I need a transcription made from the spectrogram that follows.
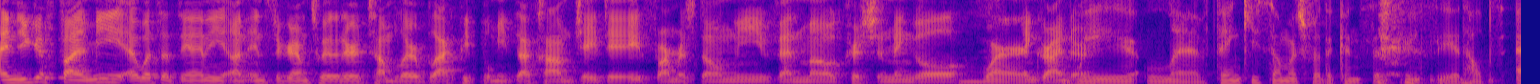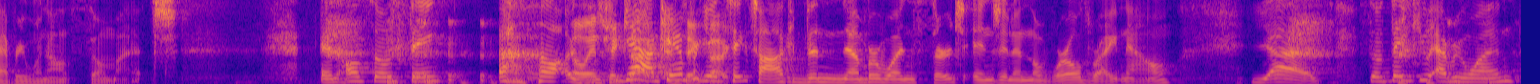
and you can find me at What's Up Danny on Instagram, Twitter, Tumblr, blackpeoplemeet.com, JDate, Farmers Only, Venmo, Christian Mingle, Word. and Grindr. We live. Thank you so much for the consistency. it helps everyone else so much. And also thank oh, and TikTok, Yeah, I can't forget TikTok. TikTok, the number one search engine in the world right now. Yes. So thank you everyone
